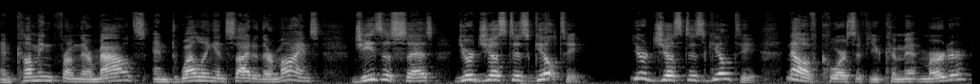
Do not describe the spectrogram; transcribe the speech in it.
and coming from their mouths and dwelling inside of their minds, Jesus says, You're just as guilty. You're just as guilty. Now, of course, if you commit murder,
